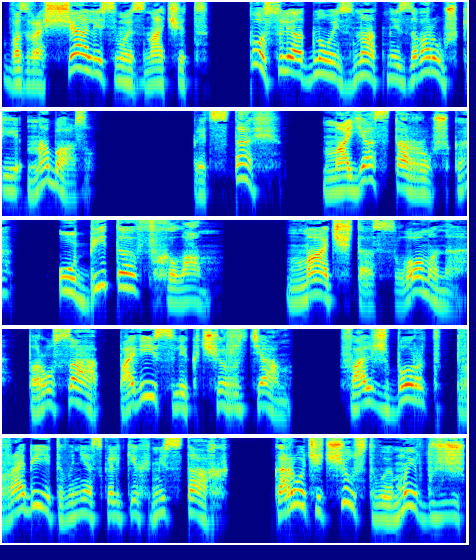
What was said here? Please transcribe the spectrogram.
Возвращались мы, значит, после одной знатной заварушки на базу. Представь, моя старушка убита в хлам. Мачта сломана, паруса повисли к чертям, фальшборд пробит в нескольких местах. Короче, чувствую, мы в ж...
